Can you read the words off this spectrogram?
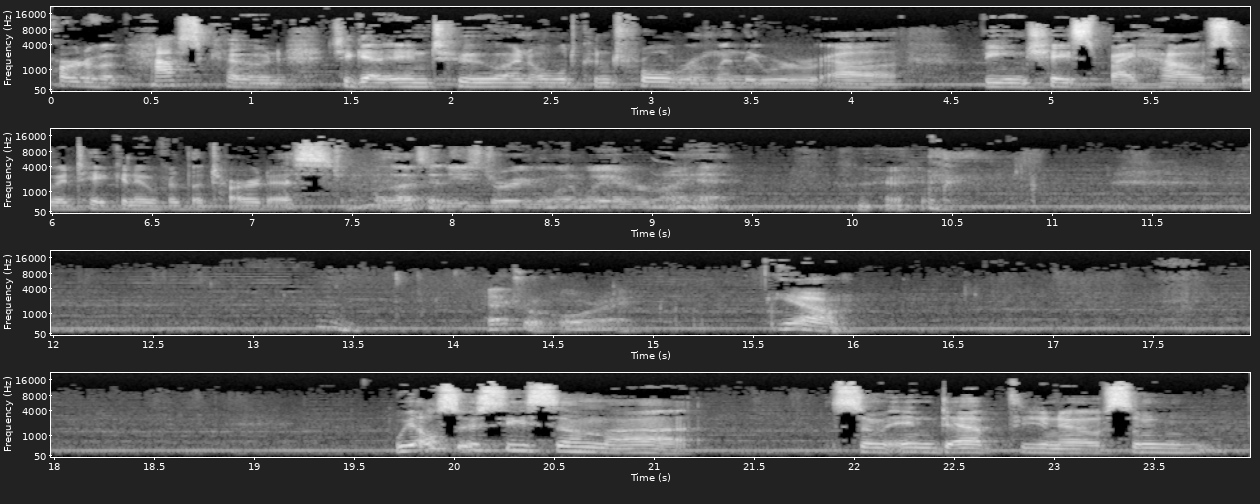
part of a passcode to get into an old control room when they were. Uh, being chased by House, who had taken over the TARDIS. Oh, that's an Easter egg that went way over my head. Petrichor, eh? Yeah. We also see some uh, some in depth, you know, some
